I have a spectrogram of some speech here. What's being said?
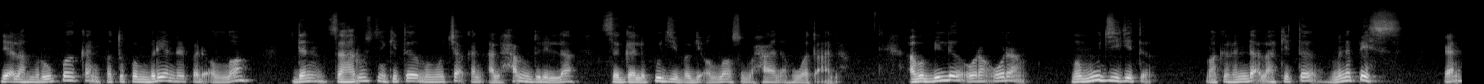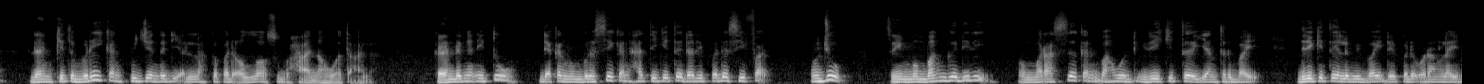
dia adalah merupakan patu pemberian daripada Allah dan seharusnya kita mengucapkan alhamdulillah segala puji bagi Allah Subhanahu wa taala. Apabila orang-orang memuji kita, maka hendaklah kita menepis kan dan kita berikan pujian tadi adalah kepada Allah Subhanahu wa taala. Kerana dengan itu dia akan membersihkan hati kita daripada sifat ujub sehingga membangga diri, merasakan bahawa diri kita yang terbaik, diri kita yang lebih baik daripada orang lain,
